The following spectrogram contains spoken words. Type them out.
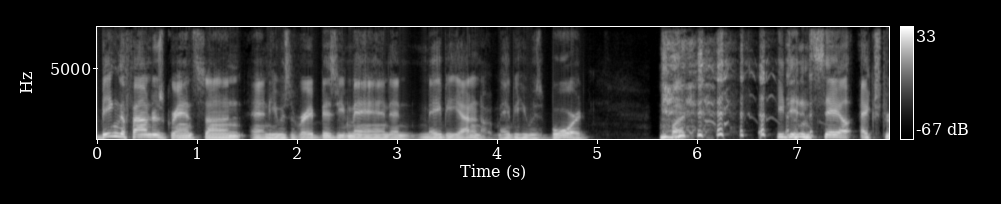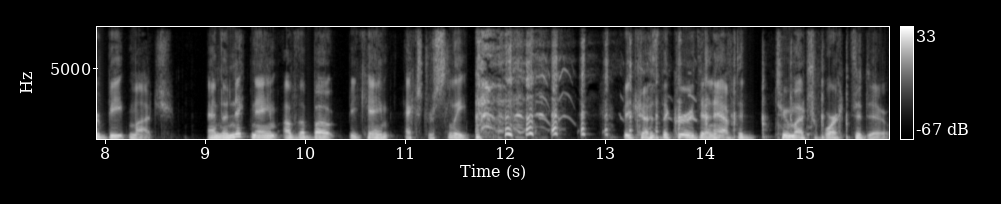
being the founder's grandson, and he was a very busy man, and maybe, I don't know, maybe he was bored, but he didn't sail Extra Beat much. And the nickname of the boat became Extra Sleep because the crew didn't have to, too much work to do.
